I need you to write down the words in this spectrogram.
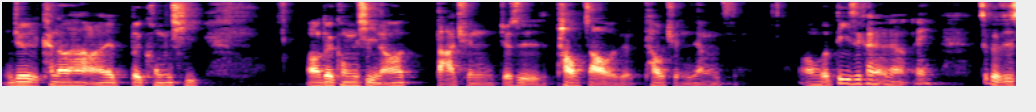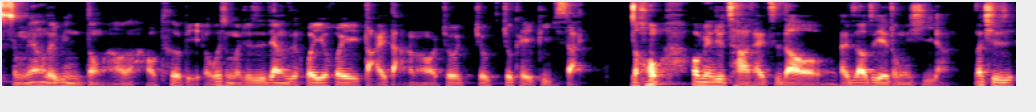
你就看到他好像在对空气，哦，对空气，然后。打拳就是套招的套拳这样子哦，我第一次看到想，哎，这个是什么样的运动啊？好特别，为什么就是这样子挥一挥打一打，然后就就就可以比赛？然后后面去查才知道，才知道这些东西呀。那其实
